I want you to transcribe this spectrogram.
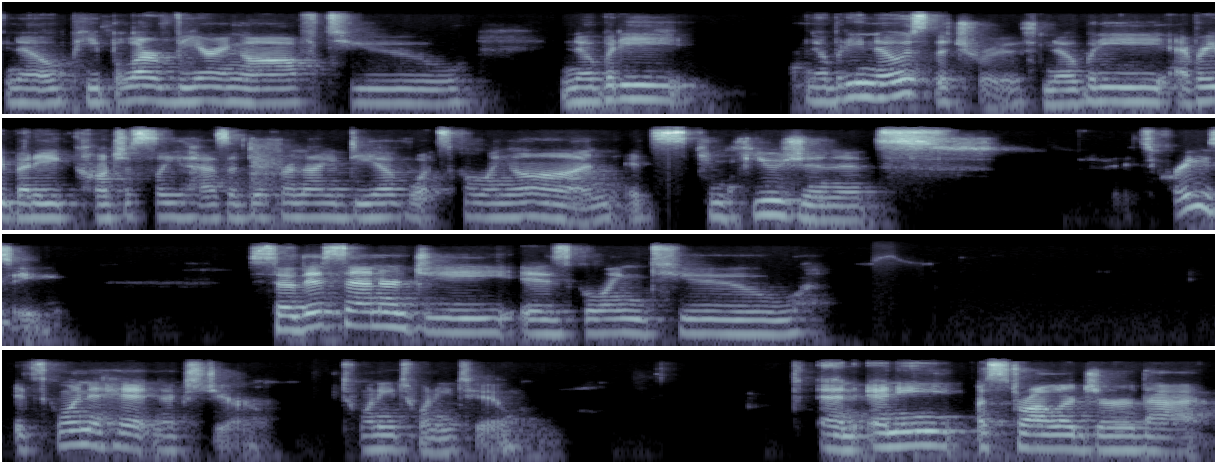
you know people are veering off to nobody nobody knows the truth. Nobody everybody consciously has a different idea of what's going on. It's confusion. It's it's crazy so this energy is going to it's going to hit next year 2022 and any astrologer that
